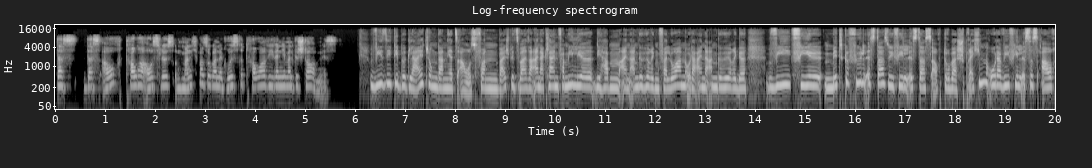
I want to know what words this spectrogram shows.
dass das auch Trauer auslöst und manchmal sogar eine größere Trauer, wie wenn jemand gestorben ist. Wie sieht die Begleitung dann jetzt aus von beispielsweise einer kleinen Familie, die haben einen Angehörigen verloren oder eine Angehörige? Wie viel Mitgefühl ist das? Wie viel ist das auch drüber sprechen oder wie viel ist es auch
